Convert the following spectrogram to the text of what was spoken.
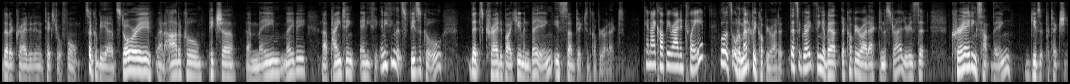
that are created in a textual form. So it could be a story, an article, picture, a meme, maybe, a painting, anything. Anything that's physical that's created by a human being is subject to the Copyright Act. Can I copyright a tweet? Well, it's automatically copyrighted. That's a great thing about the Copyright Act in Australia is that creating something gives it protection.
